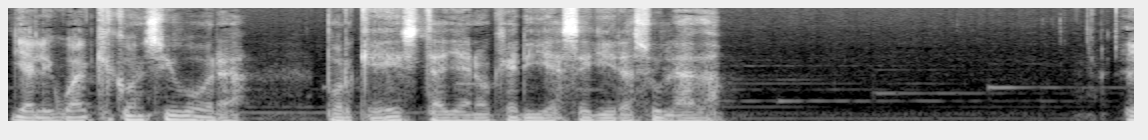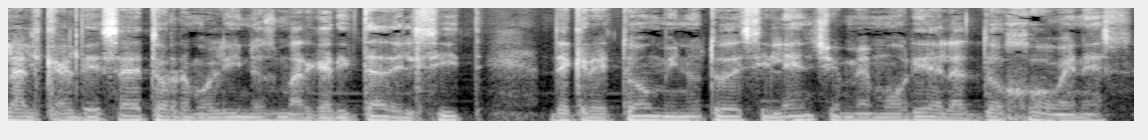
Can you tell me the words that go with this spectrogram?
y al igual que con Sibora, porque ésta ya no quería seguir a su lado. La alcaldesa de Torremolinos, Margarita del Cid, decretó un minuto de silencio en memoria de las dos jóvenes.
